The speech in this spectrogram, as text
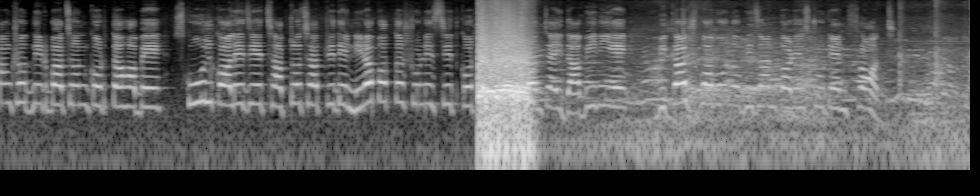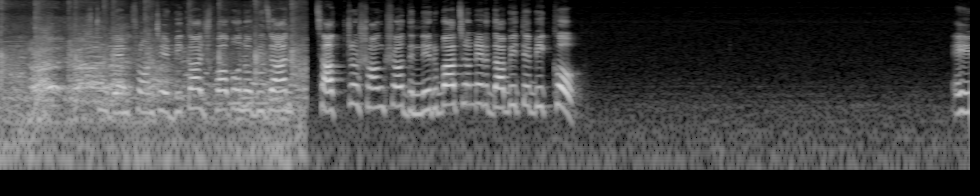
সংসদ নির্বাচন করতে হবে। স্কুল, কলেজে ছাত্রছাত্রীদের নিরাপত্তা সুনিশ্চিত করতে হবে দাবি নিয়ে বিকাশ ভবন অভিযান করে স্টুডেন্ট ফ্রন্ট। স্টুডেন্ট ফ্রন্টের বিকাশ ভবন অভিযান ছাত্র সংসদ নির্বাচনের দাবিতে বিক্ষোভ। এই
